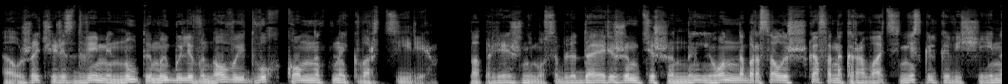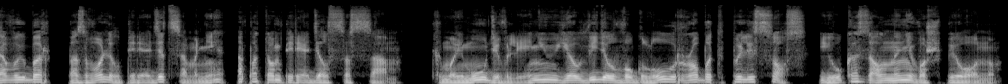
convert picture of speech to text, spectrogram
а уже через две минуты мы были в новой двухкомнатной квартире. По-прежнему, соблюдая режим тишины, он набросал из шкафа на кровать несколько вещей на выбор, позволил переодеться мне, а потом переоделся сам. К моему удивлению, я увидел в углу робот-пылесос и указал на него шпиону.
